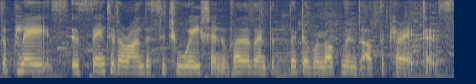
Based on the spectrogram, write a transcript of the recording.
the play is, centered around the situation rather than the, the development of the characters.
